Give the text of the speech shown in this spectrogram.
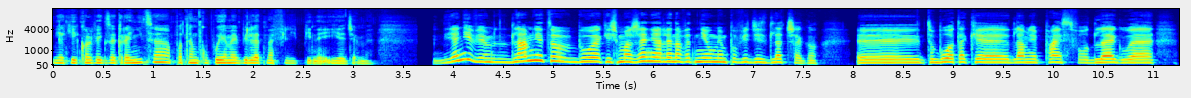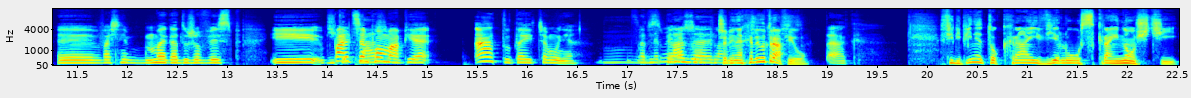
jakiejkolwiek za granicę, a potem kupujemy bilet na Filipiny i jedziemy. Ja nie wiem, dla mnie to było jakieś marzenie, ale nawet nie umiem powiedzieć dlaczego. Yy, to było takie dla mnie państwo odległe, yy, właśnie mega dużo wysp i Dzikie palcem plaże. po mapie. A tutaj czemu nie? Ładne sumie nie plaże. Czyli na chybił trafił. Tak. Filipiny to kraj wielu skrajności.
